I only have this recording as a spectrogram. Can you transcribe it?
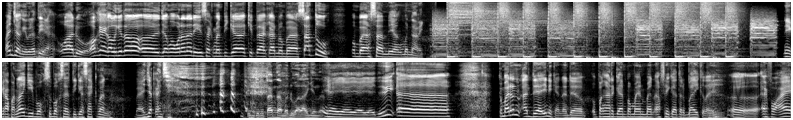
Panjang ya berarti ya. Waduh. Oke kalau gitu eh, jangan ke mana-mana di segmen 3 kita akan membahas satu pembahasan yang menarik. Nih kapan lagi box to box ada tiga segmen? Banyak anjing. Injury time tambah dua lagi ntar. Iya iya iya iya. Jadi eh kemarin ada ini kan ada penghargaan pemain-pemain Afrika terbaik lah ya. Eh, FOI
